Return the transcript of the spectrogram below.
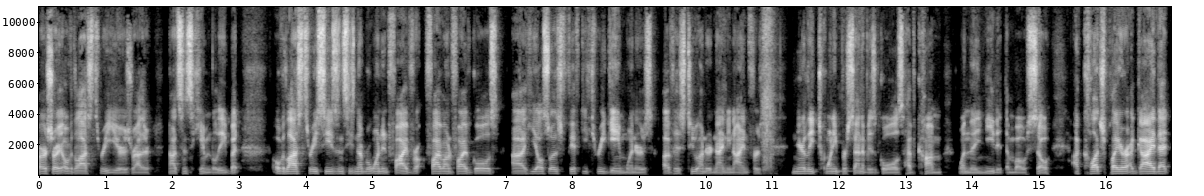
or sorry, over the last three years rather, not since he came in the league, but over the last three seasons, he's number one in five five on five goals. Uh, he also has 53 game winners of his 299 for nearly 20% of his goals have come when they need it the most. So, a clutch player, a guy that,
